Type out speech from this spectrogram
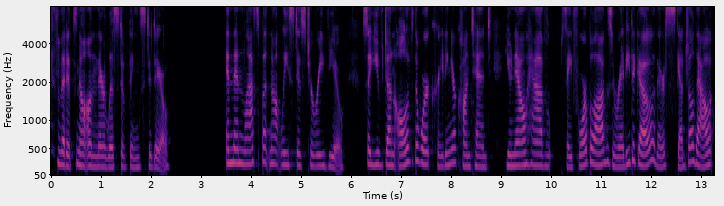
that it's not on their list of things to do. And then, last but not least, is to review. So you've done all of the work creating your content. You now have, say, four blogs ready to go, they're scheduled out.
